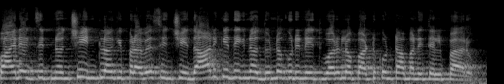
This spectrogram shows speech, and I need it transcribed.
ఫైర్ ఎగ్జిట్ నుంచి ఇంట్లోకి ప్రవేశించి దాడికి దిగిన దుండగుడిని త్వరలో పట్టుకుంటామని తెలిపారు.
